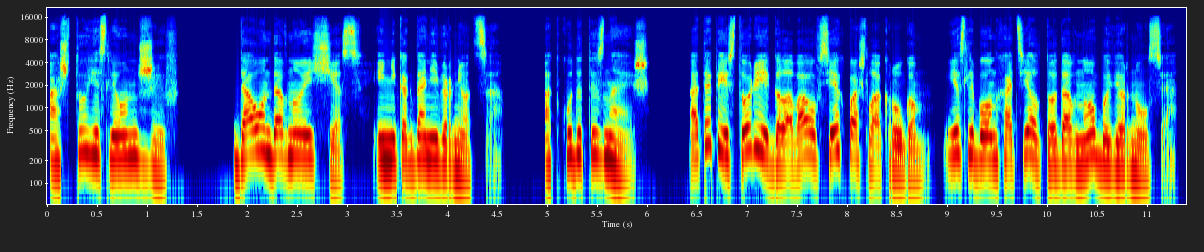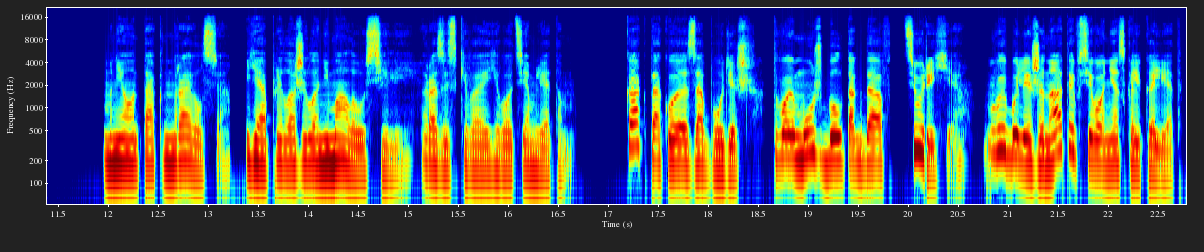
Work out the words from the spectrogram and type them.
А что, если он жив? Да он давно исчез и никогда не вернется. Откуда ты знаешь? От этой истории голова у всех пошла кругом. Если бы он хотел, то давно бы вернулся. Мне он так нравился. Я приложила немало усилий, разыскивая его тем летом. Как такое забудешь? Твой муж был тогда в Цюрихе. Вы были женаты всего несколько лет.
